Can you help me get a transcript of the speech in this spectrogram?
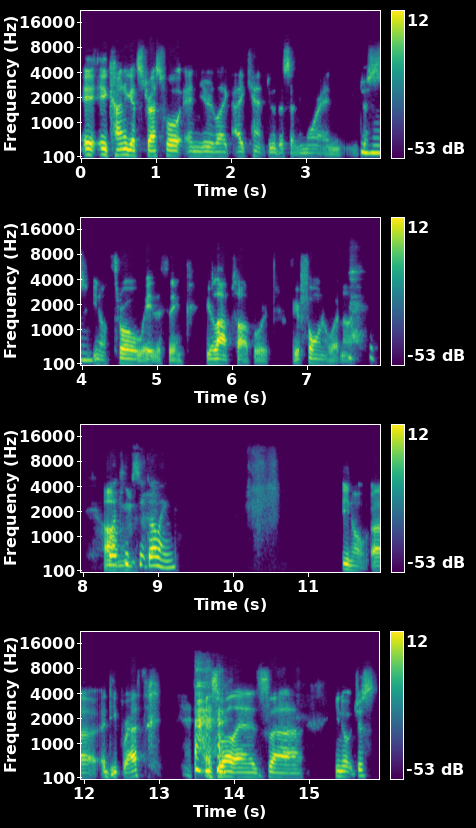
It, it kind of gets stressful, and you're like, I can't do this anymore, and you just mm-hmm. you know throw away the thing, your laptop or your phone or whatnot. what keeps um, you going? you know uh, a deep breath as well as uh, you know just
